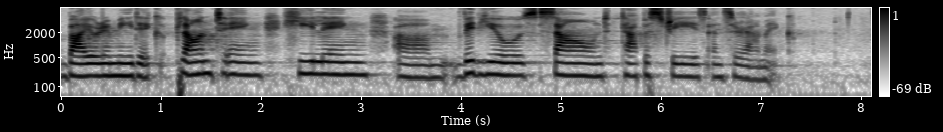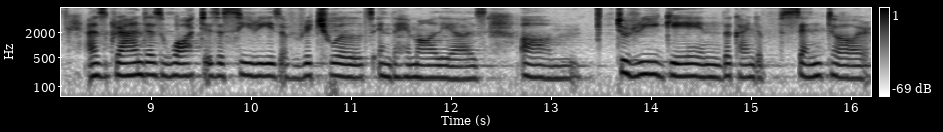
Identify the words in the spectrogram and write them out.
bioremedic planting, healing, um, videos, sound, tapestries, and ceramic. As grand as what is a series of rituals in the Himalayas um, to regain the kind of center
